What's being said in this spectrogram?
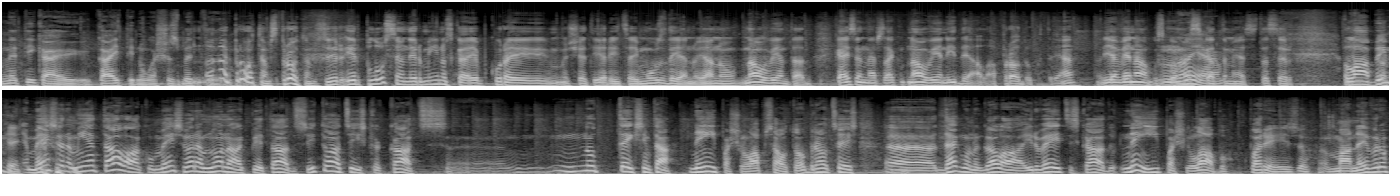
ne tikai kaitinošas, bet Nu, ne, protams, protams, ir, ir plusi un ir mīnus, kā jebkurai šeit ierīcei mūsdienu. Ja? Nu, nav viena tāda, kā es vienmēr saku, nav viena ideālā produkta. Ja, ja vienalga, uz ko Nu, nu, mēs jā. skatāmies, tas ir. Labi, Okay. okay. mēs varam iet tālāk, un mēs varam nonākt pie tādas situācijas, ka kāds eh, nu, teiksim tā, ne īpaši labs autobraucējs. Uh, deguna galā ir veicis kādu ne īpaši labu, pareizu manevru.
